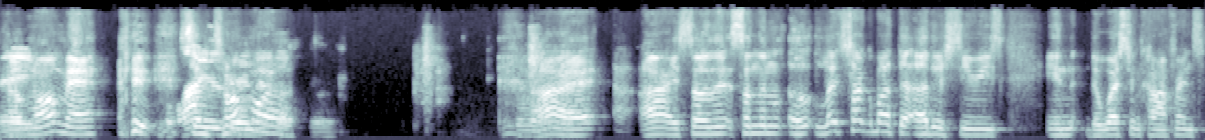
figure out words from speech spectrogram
Come Hey. on, man. Some turmoil. now, so. Come on, All man. right, all right. So so then uh, let's talk about the other series in the Western Conference,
